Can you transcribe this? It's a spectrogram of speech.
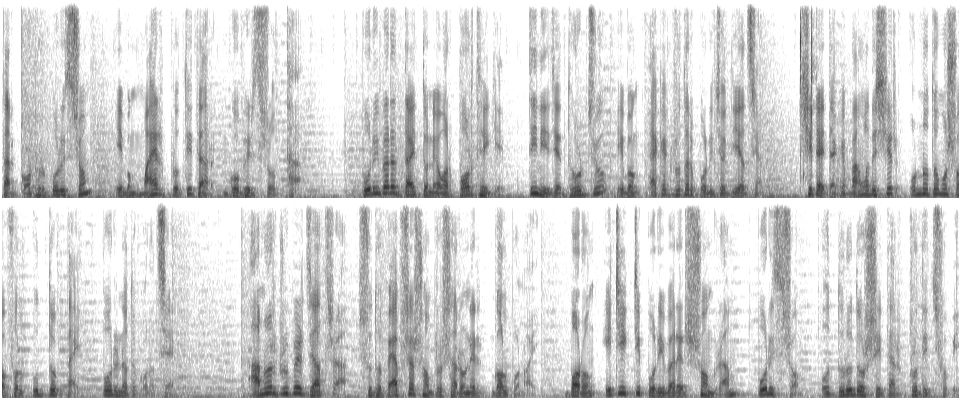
তার কঠোর পরিশ্রম এবং মায়ের প্রতি তার গভীর শ্রদ্ধা। পরিবারের দায়িত্ব নেওয়ার পর থেকে তিনি যে ধৈর্য এবং একাগ্রতার পরিচয় দিয়েছেন, সেটাই তাকে বাংলাদেশের অন্যতম সফল উদ্যোক্তায় পরিণত করেছে। আনোয়ার গ্রুপের যাত্রা শুধু ব্যবসা সম্প্রসারণের গল্প নয়, বরং এটি একটি পরিবারের সংগ্রাম, পরিশ্রম ও দূরদর্শিতার প্রতিচ্ছবি।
